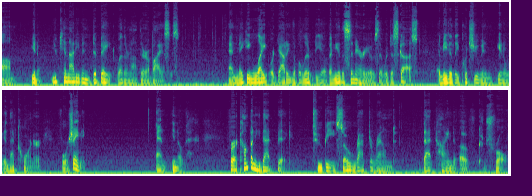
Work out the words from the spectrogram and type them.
Um, you know, you cannot even debate whether or not there are biases. And making light or doubting the validity of any of the scenarios that were discussed immediately puts you in you know in that corner for shaming. And you know for a company that big to be so wrapped around that kind of control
